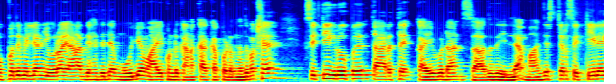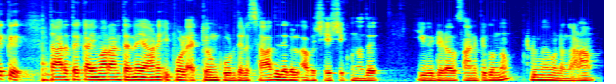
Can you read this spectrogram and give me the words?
മുപ്പത് മില്യൺ യൂറോയാണ് അദ്ദേഹത്തിന്റെ മൂല്യമായി കൊണ്ട് കണക്കാക്കപ്പെടുന്നത്. പക്ഷേ സിറ്റി ഗ്രൂപ്പ് താരത്തെ കൈവിടാൻ സാധ്യതയില്ല. മാഞ്ചസ്റ്റർ സിറ്റിയിലേക്ക് താരത്തെ കൈമാറാൻ തന്നെയാണ് ഇപ്പോൾ ഏറ്റവും കൂടുതൽ സാധ്യതകൾ അവശേഷിക്കുന്നത്. ഈ വീഡിയോയുടെ അവസാനിപ്പിക്കുന്നു. കൊണ്ടും കാണാം.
